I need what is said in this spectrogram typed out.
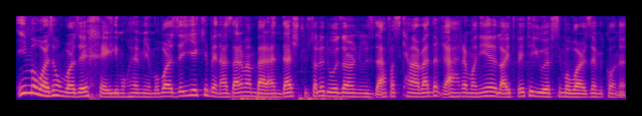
این مبارزه مبارزه خیلی مهمیه. مبارزه ایه که به نظر من برندش تو سال 2019 واسه کمربند قهرمانی lightweight UFC مبارزه می‌کنه.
